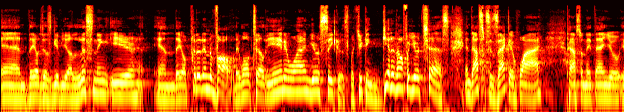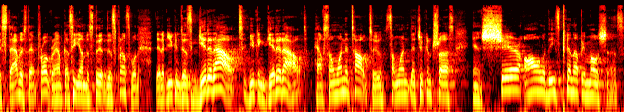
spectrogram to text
and they'll just give you a listening ear and they'll put it in the vault. They won't tell anyone your secrets, but you can get it off of your chest. And that's exactly why Pastor Nathaniel established that program because he understood this principle that if you can just get it out, if you can get it out, have someone to talk to, someone that you can trust, and share all of these pent up emotions.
